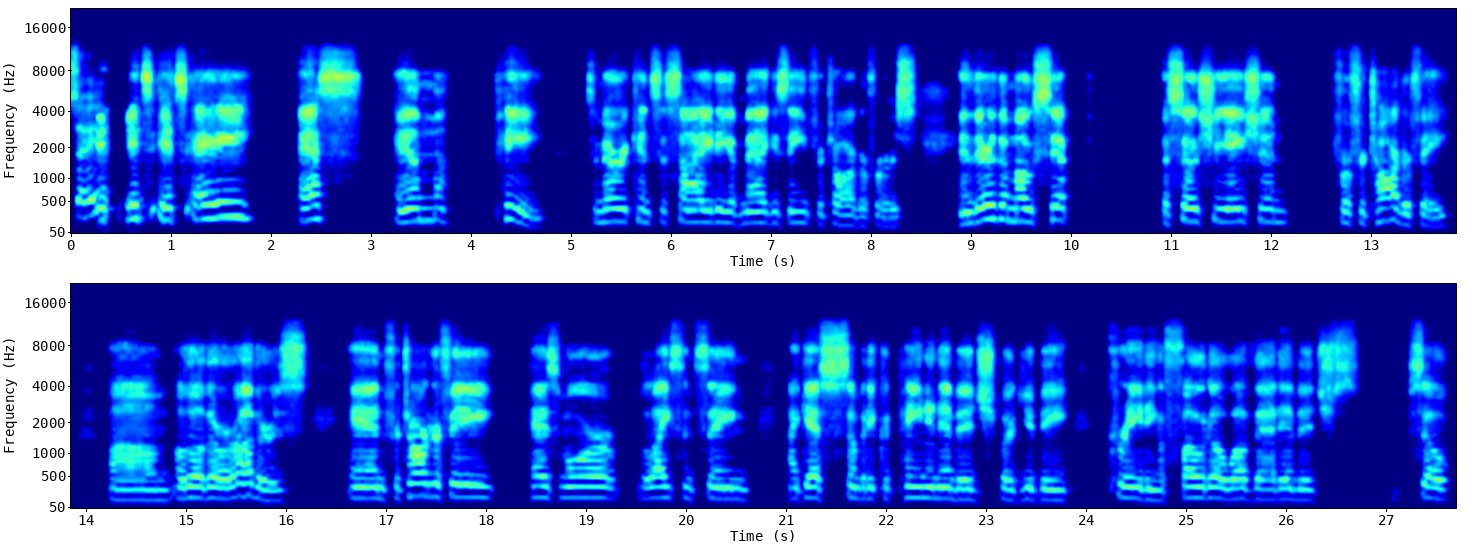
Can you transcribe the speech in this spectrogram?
say it? It's it's A S M P. It's American Society of Magazine Photographers, and they're the most hip association for photography. Um, although there are others, and photography has more licensing I guess somebody could paint an image, but you'd be creating a photo of that image. So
